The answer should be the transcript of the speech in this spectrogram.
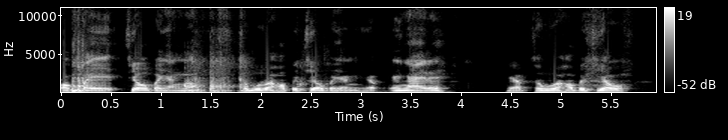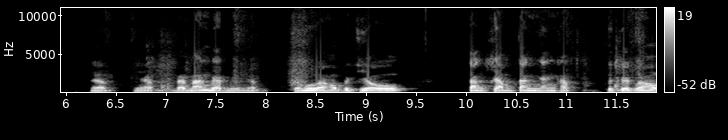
ออกไปเที่ยวไปอย่างเนาะสมมุติว่าเขาไปเที่ยวไปอย่างครับ ง่าย ๆเลยนะครับสมมุติว่าเขาไปเที่ยวนะครับนะครับแบบนั้นแบบนี้ครับ สมมุติว่าเขาไปเที่ยวตั้งแคมป์ตั้งหยังครับถ้าเกิดว่าเขา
